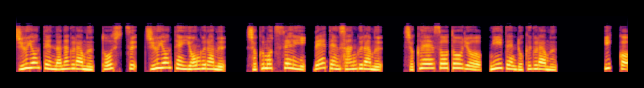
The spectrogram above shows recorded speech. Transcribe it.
14.7g、糖質 14.4g、食物繊維 0.3g、食塩相当量 2.6g、1個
